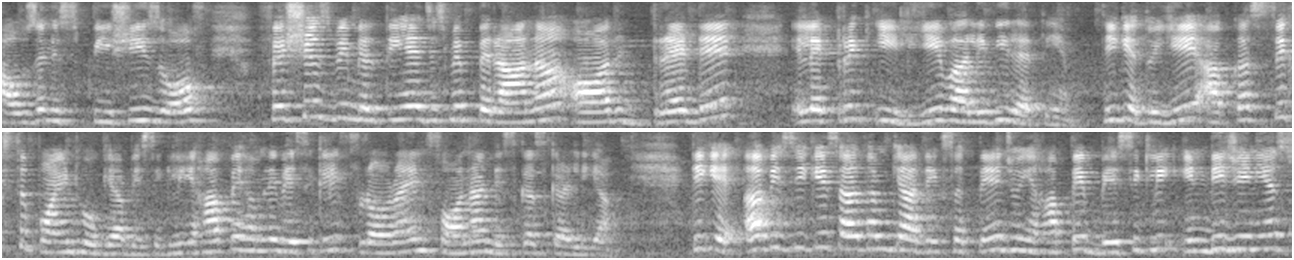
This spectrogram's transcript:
thousand species of fishes भी मिलती है, जिसमें पिराना और ड्रेडेड इलेक्ट्रिक ईल ये वाली भी रहती हैं, ठीक है? तो ये आपका सिक्स पॉइंट हो गया बेसिकली यहाँ पे हमने basically flora and fauna discuss कर लिया। ठीक है, अब इसी के साथ हम क्या देख सकते हैं, जो यहाँ पे बेसिकली इंडिजीनियस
